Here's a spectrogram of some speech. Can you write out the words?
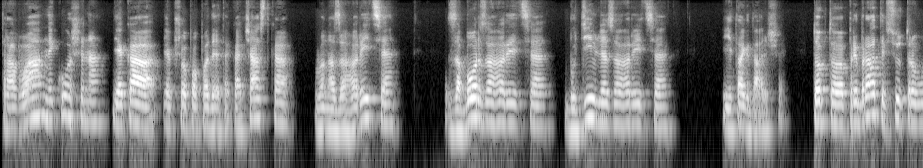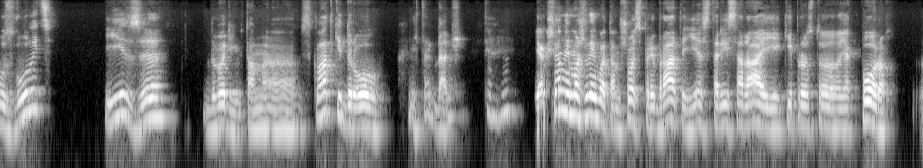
трава не кошена, яка, якщо попаде така частка, вона загориться, забор загориться, будівля загориться і так далі. Тобто прибрати всю траву з вулиць і з дворів, там е, складки дров і так далі. Угу. Якщо неможливо там щось прибрати, є старі сараї, які просто як порох. Е,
